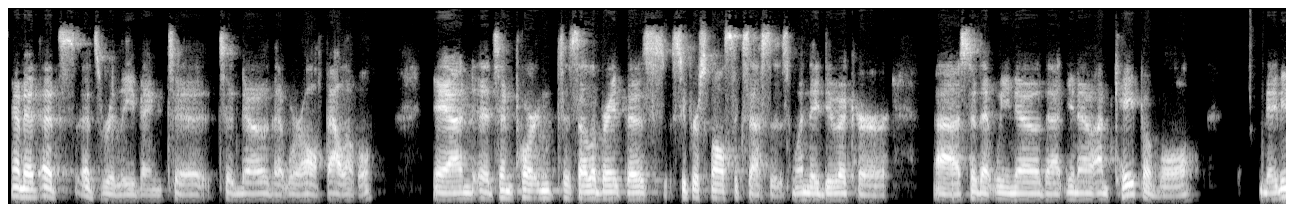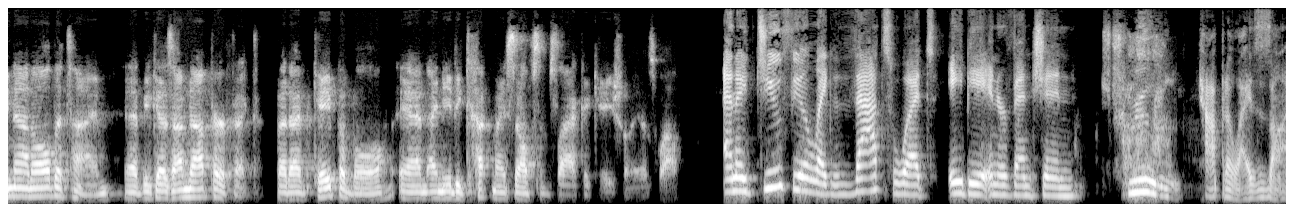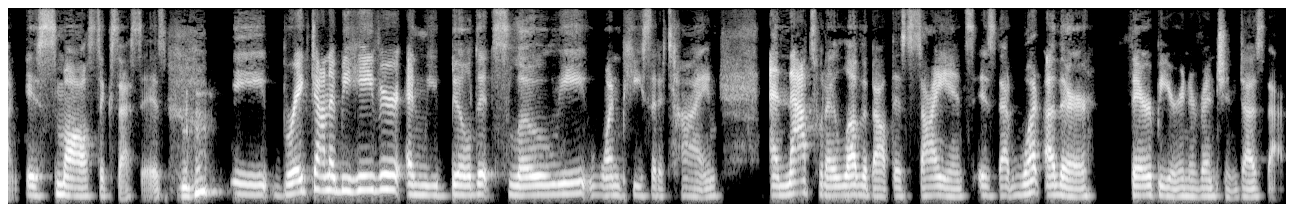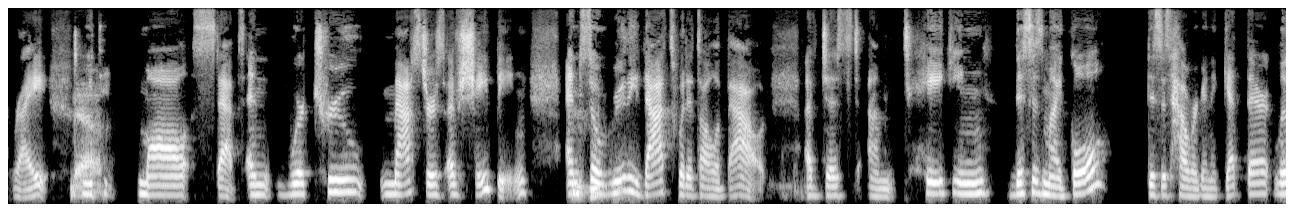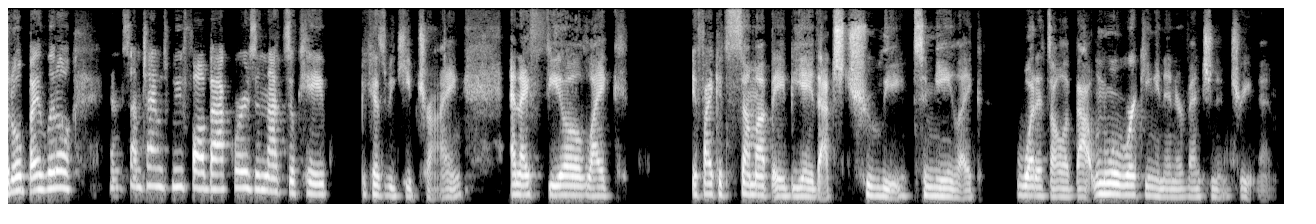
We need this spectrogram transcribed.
and it, it's it's relieving to to know that we're all fallible. And it's important to celebrate those super small successes when they do occur uh, so that we know that you know i'm capable maybe not all the time uh, because i'm not perfect but i'm capable and i need to cut myself some slack occasionally as well. And i do feel like that's what aba intervention truly capitalizes on is small successes. Mm-hmm. We break down a behavior and we build it slowly, one piece at a time. And that's what I love about this science is that what other therapy or intervention does that, right? Yeah. We take small steps and we're true masters of shaping. And mm-hmm. so really that's what it's all about of just um, taking this is my goal this is how we're going to get there little by little. And sometimes we fall backwards and that's okay because we keep trying. And i feel like if i could sum up aba that's truly to me like what it's all about when we're working in intervention and treatment.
